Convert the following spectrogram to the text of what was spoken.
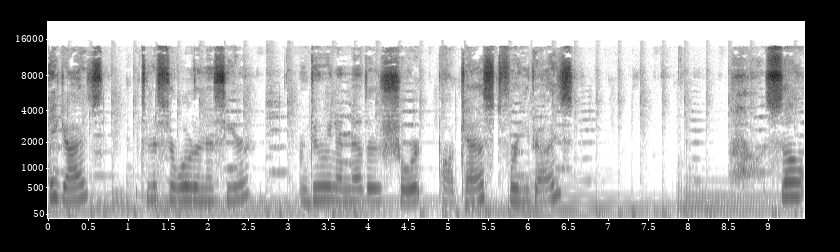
Hey guys, it's Mr. Wilderness here. I'm doing another short podcast for you guys. So,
